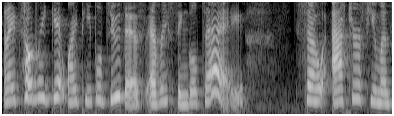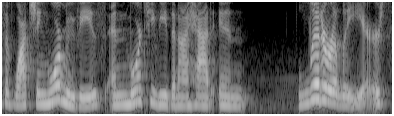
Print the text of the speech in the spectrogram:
And I totally get why people do this every single day. So, after a few months of watching more movies and more TV than I had in literally years,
